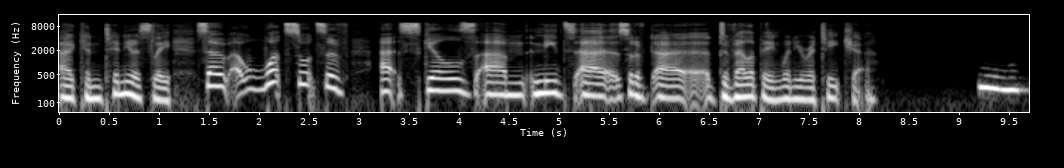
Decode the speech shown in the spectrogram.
uh, continuously. So, uh, what sorts of uh, skills um, needs uh, sort of uh, developing when you're a teacher? Mm.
